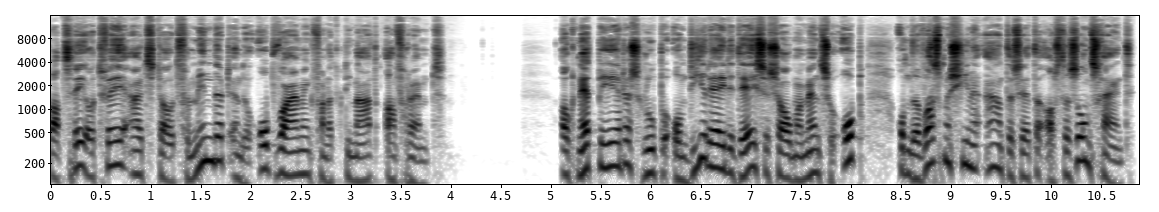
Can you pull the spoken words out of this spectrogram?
wat CO2-uitstoot vermindert en de opwarming van het klimaat afremt. Ook netbeheerders roepen om die reden deze zomer mensen op om de wasmachine aan te zetten als de zon schijnt.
